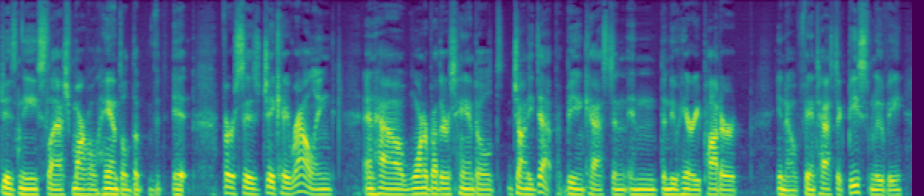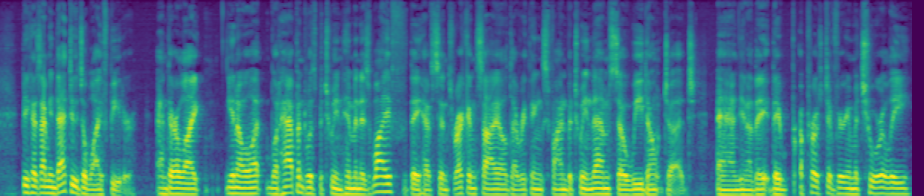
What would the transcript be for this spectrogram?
Disney slash Marvel handled the it versus J.K. Rowling and how Warner Brothers handled Johnny Depp being cast in, in the new Harry Potter, you know, Fantastic Beast movie. Because I mean that dude's a wife beater. And they're like, you know what? What happened was between him and his wife. They have since reconciled. Everything's fine between them, so we don't judge. And you know, they they approached it very maturely,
